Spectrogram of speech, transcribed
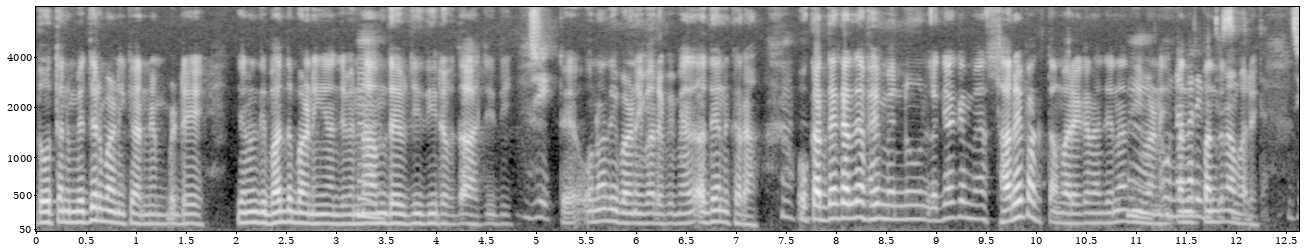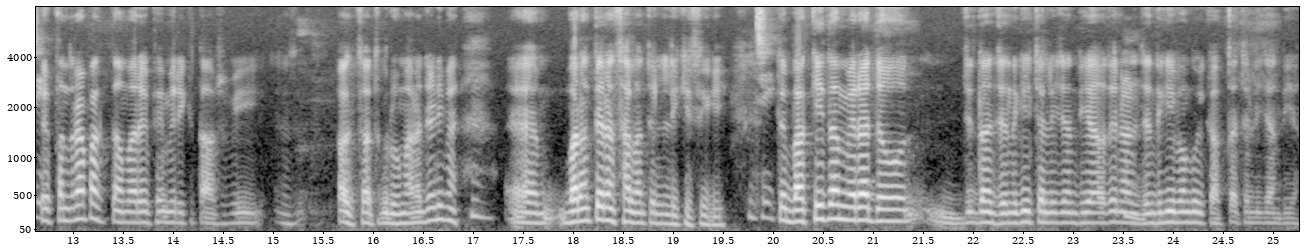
ਦੋ ਤਿੰਨ ਮੇਜਰ ਬਾਣੀ ਕਰਨੇ ਵੱਡੇ ਜਿਨ੍ਹਾਂ ਦੀ ਵੱਧ ਬਾਣੀ ਆ ਜਿਵੇਂ ਨਾਮਦੇਵ ਜੀ ਦੀ ਰਵਿਦਾਸ ਜੀ ਦੀ ਤੇ ਉਹਨਾਂ ਦੀ ਬਾਣੀ ਬਾਰੇ ਵੀ ਮੈਂ ਅਧਿਐਨ ਕਰਾਂ। ਉਹ ਕਰਦੇ ਕਰਦੇ ਫਿਰ ਮੈਨੂੰ ਲੱਗਿਆ ਕਿ ਮੈਂ ਸਾਰੇ ਭਗਤਾਂ ਬਾਰੇ ਕਰਾਂ ਜਿਨ੍ਹਾਂ ਦੀ ਬਾਣੀ ਉਹਨਾਂ ਬਾਰੇ ਵੀ 15 ਤੁਸੀਂ ਬਾਰੇ। ਤੇ 15 ਭਗਤਾਂ ਬਾਰੇ ਫਿਰ ਮੇਰੀ ਕਿਤਾਬ ਵੀ ਭਗਤ ਸਤਿਗੁਰੂ ਮਹਾਰਾਜ ਜਿਹੜੀ ਮੈਂ 12 13 ਸਾਲਾਂ ਚ ਲਿਖੀ ਸੀਗੀ। ਤੇ ਬਾਕੀ ਤਾਂ ਮੇਰਾ ਜੋ ਜਿੱਦਾਂ ਜ਼ਿੰਦਗੀ ਚੱਲੀ ਜਾਂਦੀ ਆ ਉਹਦੇ ਨਾਲ ਜ਼ਿੰਦਗੀ ਵਾਂਗੂ ਹੀ ਕਵਿਤਾ ਚੱਲੀ ਜਾਂਦੀ ਆ।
